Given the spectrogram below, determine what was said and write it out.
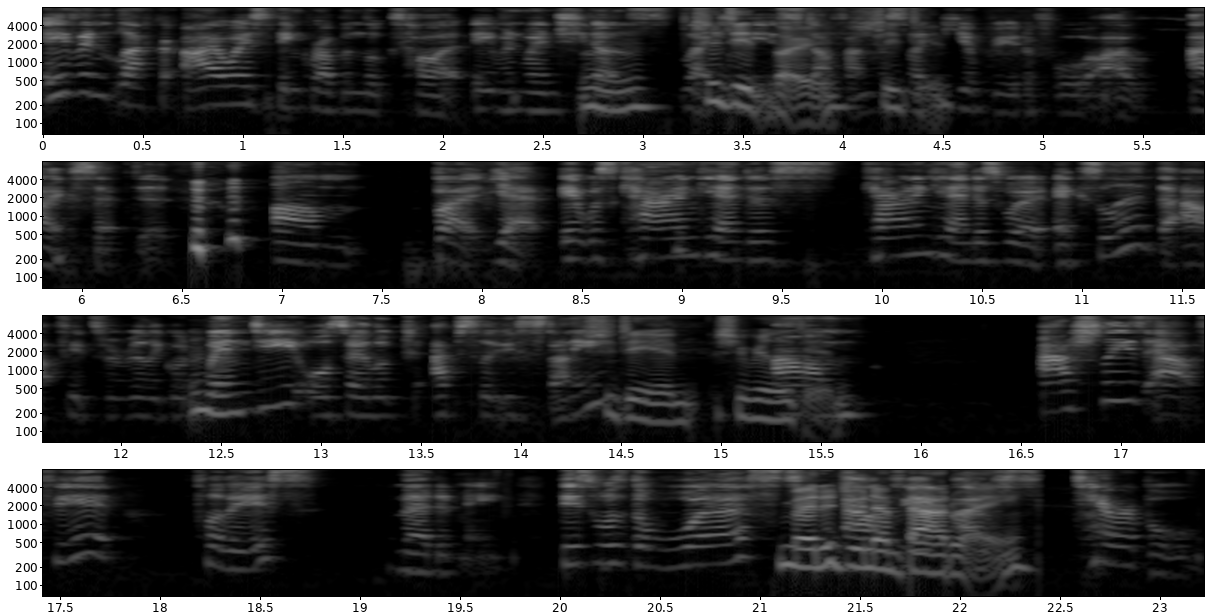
even like I always think Robyn looks hot, even when she does Mm, like she did, though. stuff. I'm She just like, you're beautiful. I I accept it. um, but yeah, it was Karen, Candiace. Karen and Candiace were excellent. The outfits were really good. Mhm. Wendy also looked absolutely stunning. She did. She really did. Um, Ashley's outfit for this murdered me. This was the worst. Murdered you in a bad way. Terrible,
